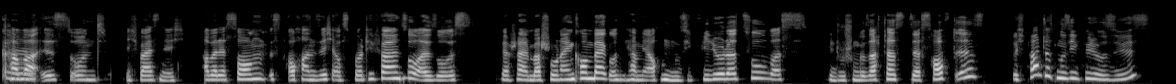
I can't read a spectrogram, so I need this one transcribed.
Cover mhm. ist und ich weiß nicht. Aber der Song ist auch an sich auf Spotify und so, also ist ja scheinbar schon ein Comeback und sie haben ja auch ein Musikvideo dazu, was, wie du schon gesagt hast, sehr soft ist. Ich fand das Musikvideo süß.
